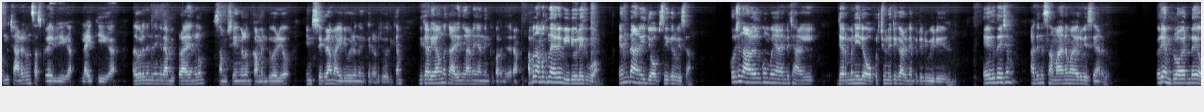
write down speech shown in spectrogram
ഒന്ന് ചാനൽ ഒന്ന് സബ്സ്ക്രൈബ് ചെയ്യുക ലൈക്ക് ചെയ്യുക. അതുപോലെ തന്നെ നിങ്ങളുടെ അഭിപ്രായങ്ങളും സംശയങ്ങളും കമന്റ് വഴിയോ ഇൻസ്റ്റഗ്രാം ഐ ഡി വഴിയോ നിങ്ങൾക്ക് എന്നോട് ചോദിക്കാം. എനിക്കറിയാവുന്ന കാര്യങ്ങളാണ് ഞാൻ നിങ്ങൾക്ക് പറഞ്ഞു തരാം. അപ്പോൾ നമുക്ക് നേരെ വീഡിയോയിലേക്ക് പോവാം. എന്താണ് ഈ ജോബ് സീക്കർ വിസ കുറച്ച് നാളുകൾക്ക് മുമ്പ് ഞാൻ എന്റെ ചാനലിൽ ജർമ്മനിയിലെ ഓപ്പർച്യൂണിറ്റി കാർഡിനെ പറ്റി ഒരു വീഡിയോ ചെയ്തിരുന്നു. ഏകദേശം അതിന് സമാനമായ ഒരു വിസയാണിത് ഒരു എംപ്ലോയറിന്റെയോ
